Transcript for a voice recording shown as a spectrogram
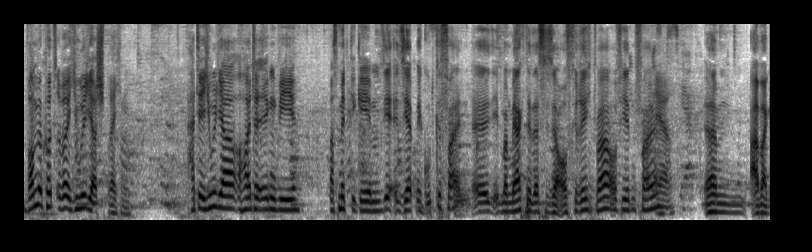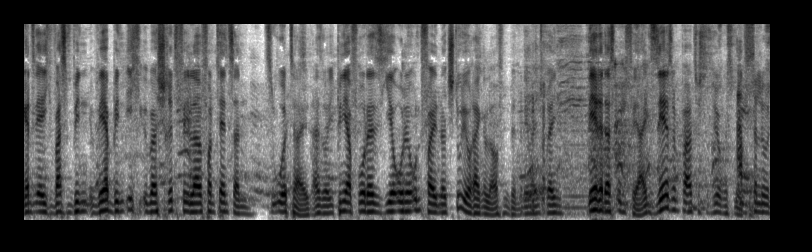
Wollen wir kurz über Julia sprechen? Hat dir Julia heute irgendwie was mitgegeben? Sie, sie hat mir gut gefallen. Äh, man merkte, dass sie sehr aufgeregt war, auf jeden Fall. Ja. Ähm, aber ganz ehrlich, was bin, wer bin ich über Schrittfehler von Tänzern zu urteilen? Also ich bin ja froh, dass ich hier ohne Unfall in das Studio reingelaufen bin. Dementsprechend wäre das unfair. Ein sehr sympathisches junges Mädchen. Absolut.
